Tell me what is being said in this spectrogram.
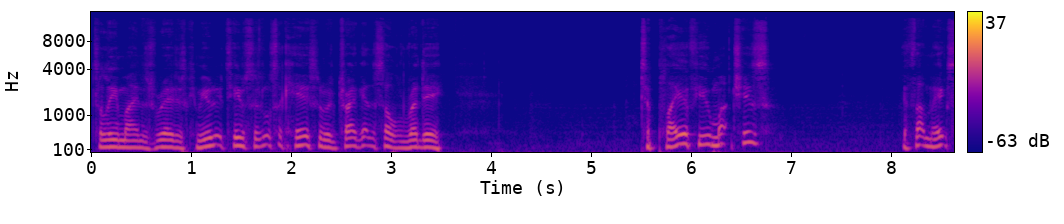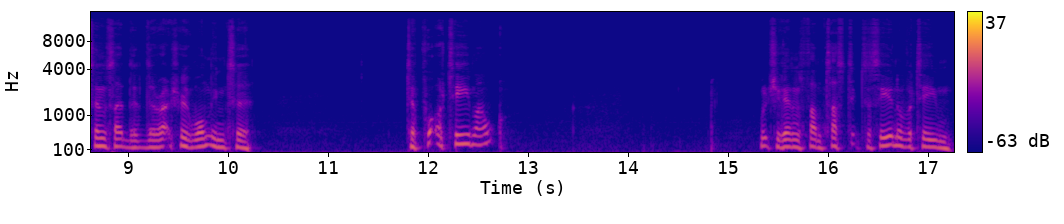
to Leigh Miners Raiders community team. So it looks like Hastings would try to get themselves ready to play a few matches. If that makes sense, like they're actually wanting to to put a team out. Which again is fantastic to see another team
